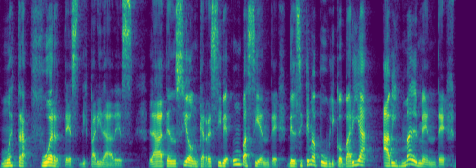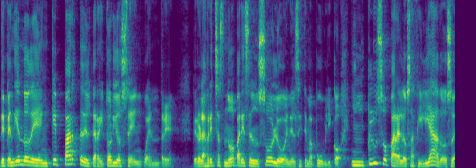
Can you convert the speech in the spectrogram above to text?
muestra fuertes disparidades. La atención que recibe un paciente del sistema público varía abismalmente dependiendo de en qué parte del territorio se encuentre. Pero las brechas no aparecen solo en el sistema público, incluso para los afiliados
